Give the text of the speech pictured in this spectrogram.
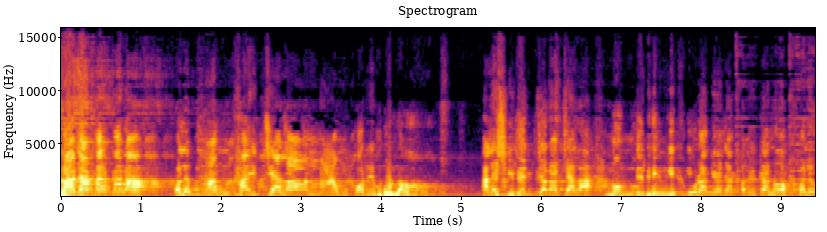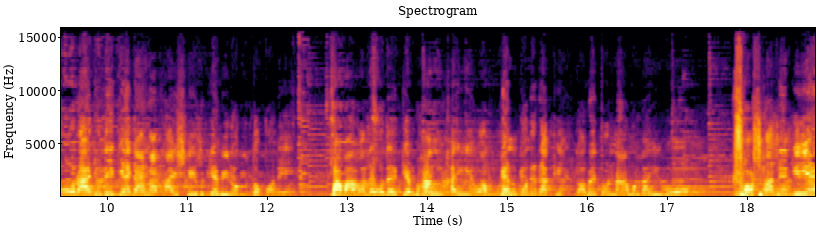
গাঁজা খায় কারা? বলে, ভাং খায় চেলা, নাম করে ভোলা। তাহলে শিবের যারা চেলা, নন্দী ভিঙ্গি, ওরা গেজা খাবে কেন? বলে, ওরা যদি গেজা না খায়, শিবকে বিরক্ত করে। বাবা বলে, ওদেরকে ভাং খাইয়ে অজ্ঞান করে রাখি, তবে তো নাম গাইব। শ্মশানে গিয়ে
